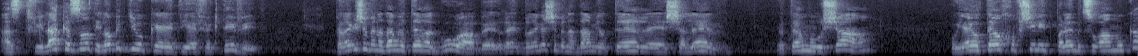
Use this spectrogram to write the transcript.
אז תפילה כזאת היא לא בדיוק אה, תהיה אפקטיבית. ברגע שבן אדם יותר רגוע, ברגע שבן אדם יותר אה, שלב, יותר מאושר, הוא יהיה יותר חופשי להתפלל בצורה עמוקה,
